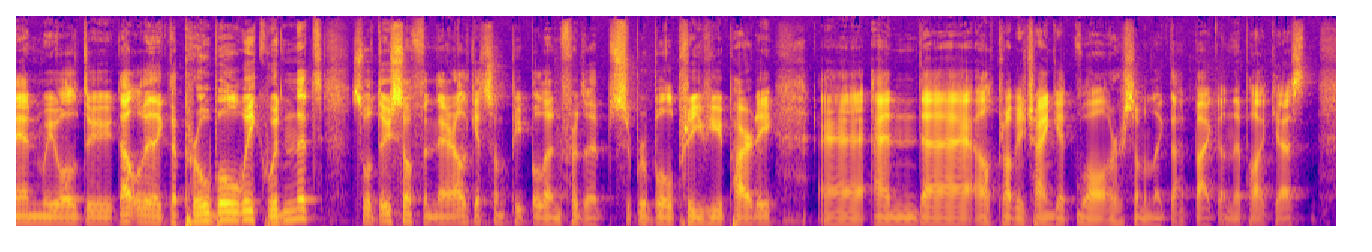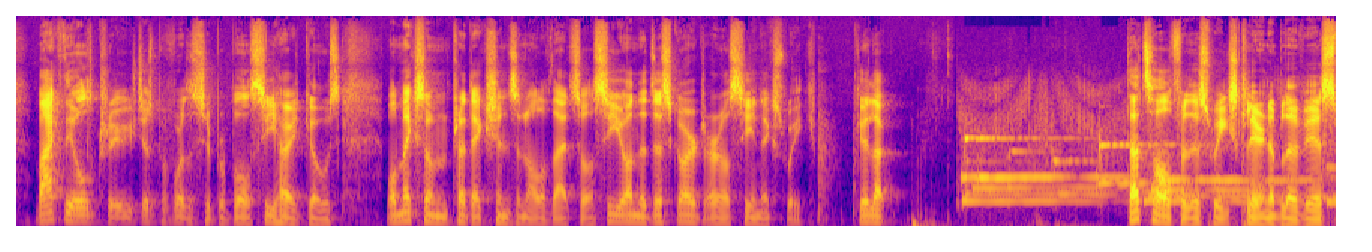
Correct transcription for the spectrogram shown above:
then we will do that'll be like the Pro Bowl week, wouldn't it? So we'll do something there. I'll get some people in for the Super Bowl preview party, uh, and uh, I'll probably try and get Wall or someone like that back on the podcast, back the old crew just before the Super Bowl. See how it goes. We'll make some predictions and all of that. So I'll see you on the Discord, or I'll see you next week. Good luck. That's all for this week's Clear and Oblivious.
